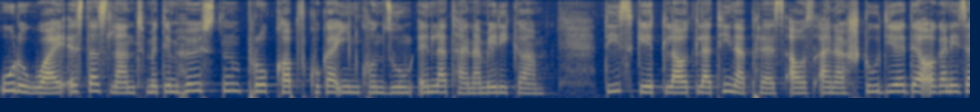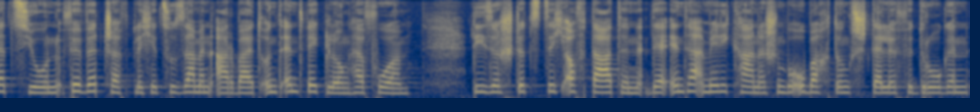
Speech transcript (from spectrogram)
Uruguay ist das Land mit dem höchsten Pro-Kopf-Kokainkonsum in Lateinamerika. Dies geht laut Latina Press aus einer Studie der Organisation für wirtschaftliche Zusammenarbeit und Entwicklung hervor. Diese stützt sich auf Daten der Interamerikanischen Beobachtungsstelle für Drogen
